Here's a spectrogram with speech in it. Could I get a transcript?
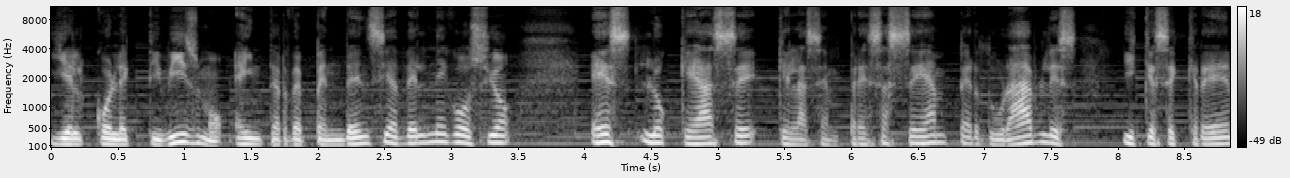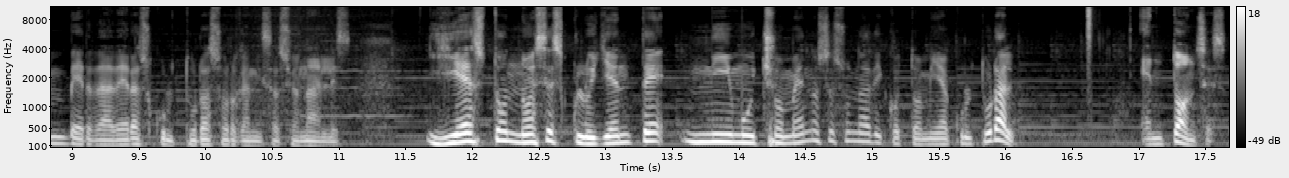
y el colectivismo e interdependencia del negocio es lo que hace que las empresas sean perdurables y que se creen verdaderas culturas organizacionales. Y esto no es excluyente ni mucho menos es una dicotomía cultural. Entonces,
